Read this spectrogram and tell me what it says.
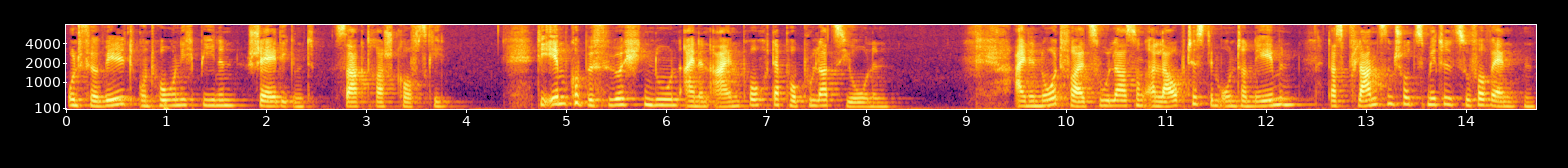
und für Wild- und Honigbienen schädigend, sagt Raschkowski. Die Imker befürchten nun einen Einbruch der Populationen. Eine Notfallzulassung erlaubt es dem Unternehmen, das Pflanzenschutzmittel zu verwenden.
